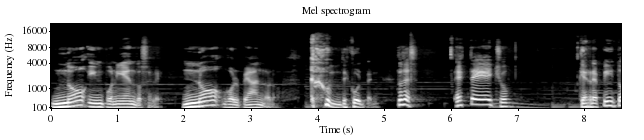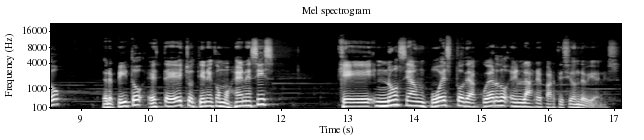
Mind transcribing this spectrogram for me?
no imponiéndosele no golpeándolo. Disculpen. Entonces, este hecho, que repito, repito, este hecho tiene como génesis que no se han puesto de acuerdo en la repartición de bienes.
